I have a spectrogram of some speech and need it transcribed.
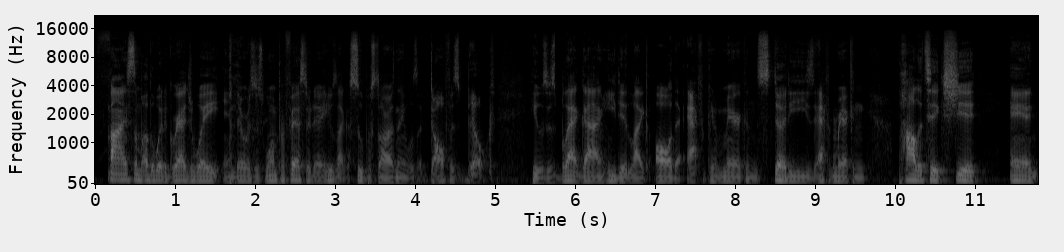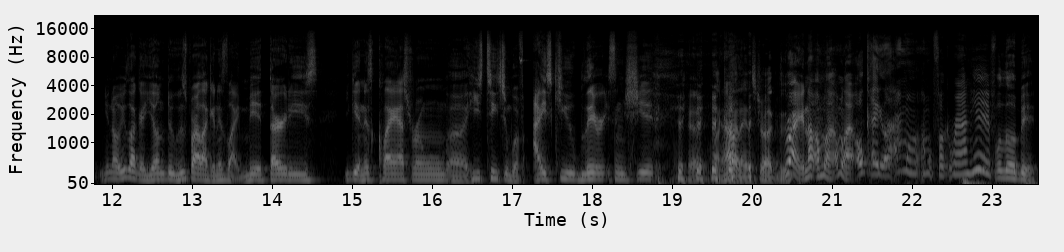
find some other way to graduate. And there was this one professor there. He was like a superstar. His name was Adolphus Belk. He was this black guy, and he did like all the African American studies, African American politics shit. And you know, he's like a young dude. He's probably like in his like mid thirties. You get in this classroom. Uh, he's teaching with Ice Cube lyrics and shit. My kind of instructor. Right, and I'm like, I'm like, okay, like, I'm gonna, I'm gonna fuck around here for a little bit.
